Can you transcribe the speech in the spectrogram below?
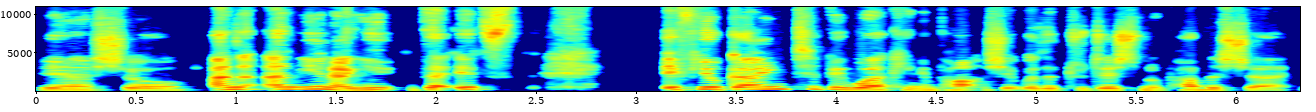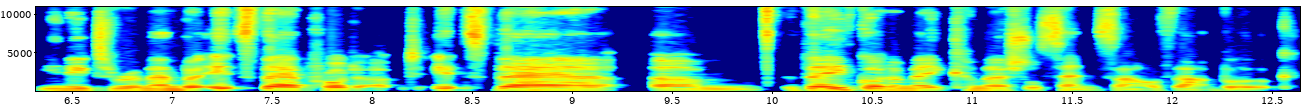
yeah sure and and you know you that it's if you're going to be working in partnership with a traditional publisher, you need to remember it's their product. It's their, um, they've got to make commercial sense out of that book.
